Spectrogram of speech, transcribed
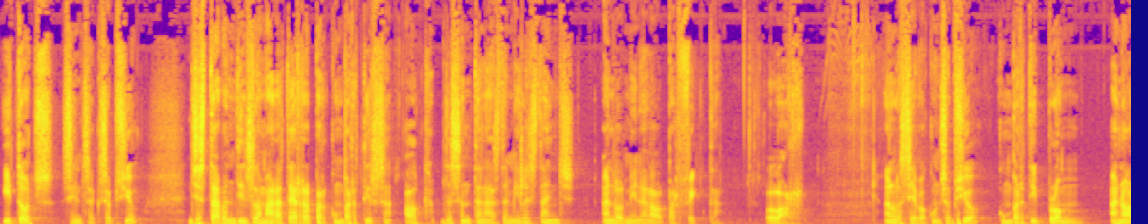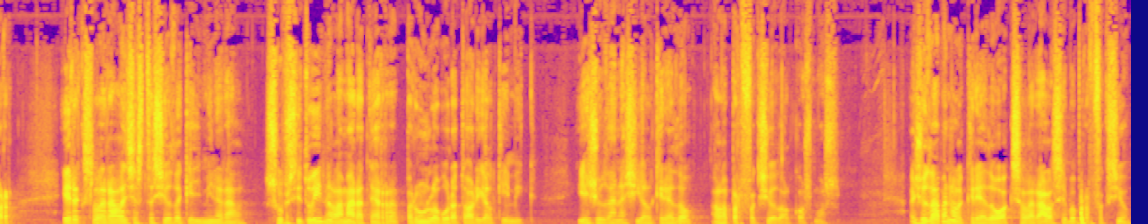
i tots, sense excepció, ja estaven dins la mar a terra per convertir-se al cap de centenars de milers d'anys en el mineral perfecte, l'or. En la seva concepció, convertir plom en or era accelerar la gestació d'aquell mineral, substituint a la mar a terra per un laboratori alquímic i ajudant així el creador a la perfecció del cosmos ajudaven al creador a accelerar la seva perfecció,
